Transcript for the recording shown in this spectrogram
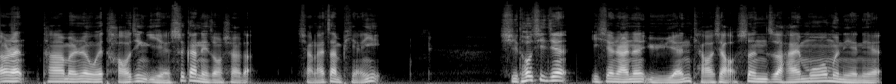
当然，他们认为陶静也是干那种事儿的，想来占便宜。洗头期间，一些男人语言调笑，甚至还摸摸捏捏，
